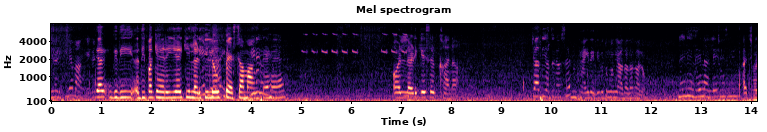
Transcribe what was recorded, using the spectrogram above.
लड़की ने मांगे। दीदी दीपा कह रही है कि लड़की लोग पैसा मांगते हैं। और लड़के सिर्फ़ खाना। क्या दिया तूने उसे? मिठाई दे दी तो तुम लोग याद आता खा लो। नहीं नहीं लेना ले। अच्छा।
